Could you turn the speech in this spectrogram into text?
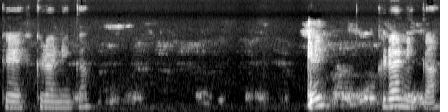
que es crónica. ¿Qué? Crónica.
